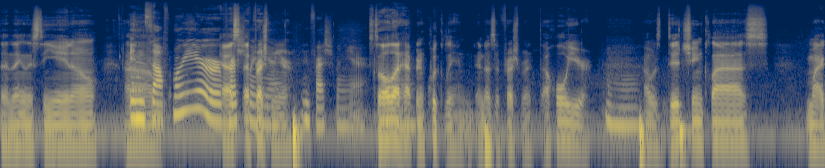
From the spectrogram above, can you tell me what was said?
And then next thing you know, In um, sophomore year or freshman, freshman year? year. In freshman year. So all that happened quickly, and, and as a freshman, a whole year, Mm-hmm. I was ditching class. My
